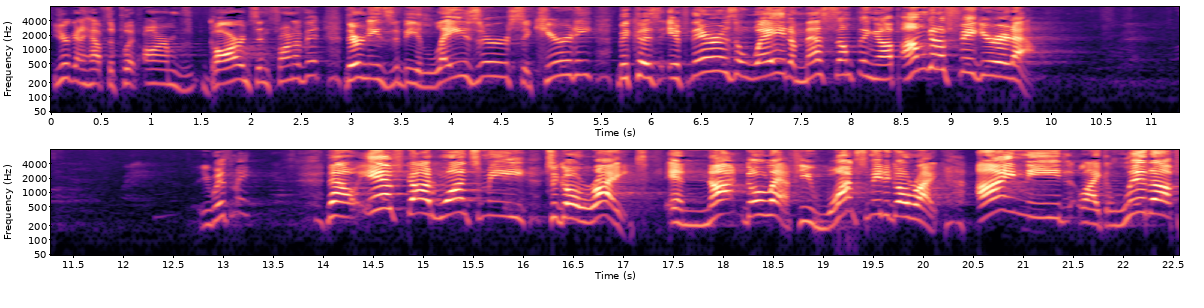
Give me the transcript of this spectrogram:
You're going to have to put armed guards in front of it. There needs to be laser security because if there is a way to mess something up, I'm going to figure it out. You with me? Now, if God wants me to go right, and not go left. He wants me to go right. I need like lit up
